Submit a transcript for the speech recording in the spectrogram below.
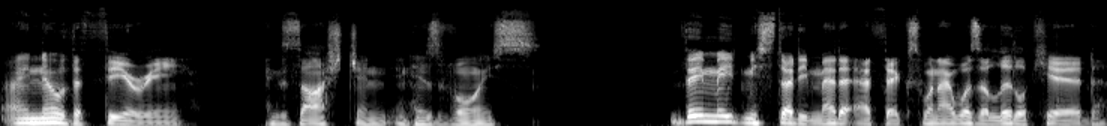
I know the theory. Exhaustion in his voice. They made me study metaethics when I was a little kid,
